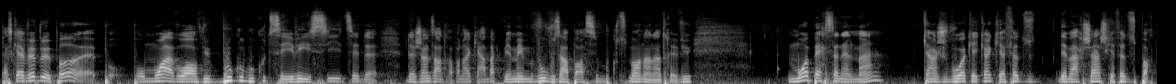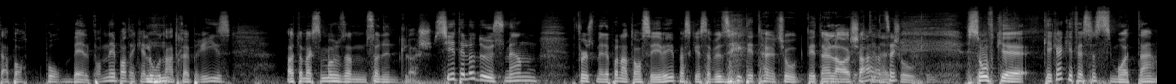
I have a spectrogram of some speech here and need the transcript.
Parce qu'elle veut, veut pas, euh, pour, pour moi, avoir vu beaucoup, beaucoup de CV ici, de, de jeunes entrepreneurs qui embarquent, mais même vous, vous en passez beaucoup de monde en entrevue. Moi, personnellement, quand je vois quelqu'un qui a fait du démarchage, qui a fait du porte-à-porte pour Bell, pour n'importe quelle autre entreprise, automatiquement, ça me sonne une cloche. S'il était là deux semaines, first, mets-le pas dans ton CV parce que ça veut dire que t'es un, choke, t'es un lâcheur. Sauf que quelqu'un qui a fait ça six mois de temps,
